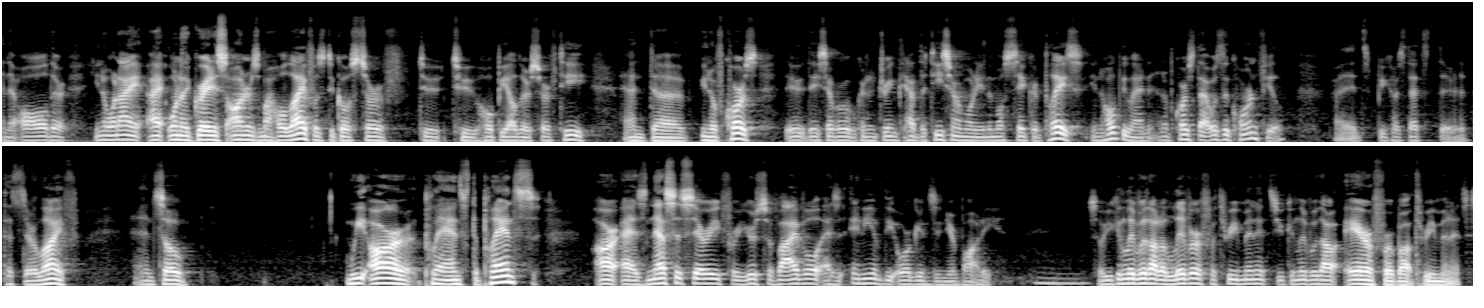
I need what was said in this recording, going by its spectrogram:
and they're all there. You know, when I, I one of the greatest honors of my whole life was to go serve to to Hopi elders serve tea, and uh, you know, of course, they, they said we we're going to drink, have the tea ceremony in the most sacred place in Hopi land, and of course, that was the cornfield, right? It's because that's their that's their life, and so we are plants. The plants are as necessary for your survival as any of the organs in your body. So you can live without a liver for three minutes. You can live without air for about three minutes.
